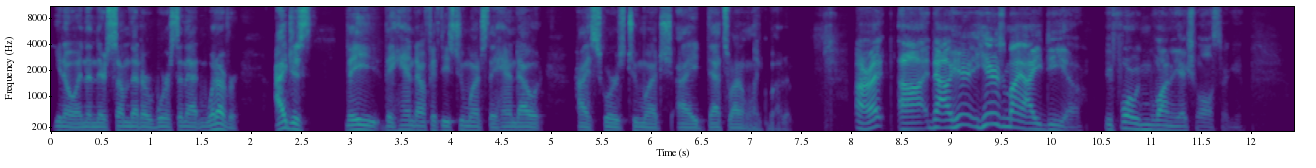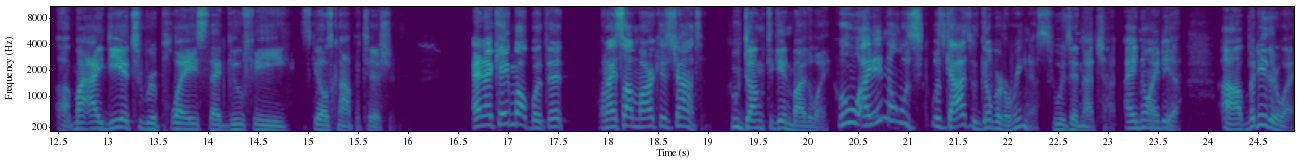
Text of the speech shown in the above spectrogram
you know, and then there's some that are worse than that and whatever. I just they they hand out 50s too much, they hand out high scores too much. I that's what I don't like about it. All right. Uh now here here's my idea before we move on to the actual All-Star game uh, my idea to replace that goofy skills competition. And I came up with it when I saw Marques Johnson, who dunked again, by the way, who I didn't know was was guys with Gilbert Arenas, who was in that shot. I had no idea. Uh, but either way,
